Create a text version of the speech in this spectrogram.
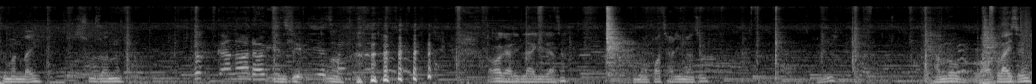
सुमन भाइ सुजन। अगाडि लागिरहेछ। म पछाडिमा छु। होइन? हाम्रो भ्लगलाई चाहिँ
